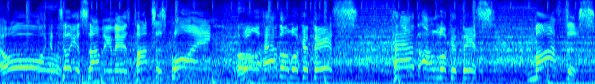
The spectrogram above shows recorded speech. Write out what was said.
Oh, I can tell you something. There's punches flying. Well, oh. have a look at this. Have a look at this. Masters.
